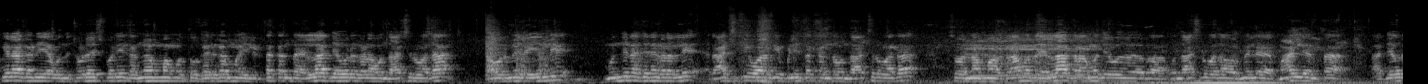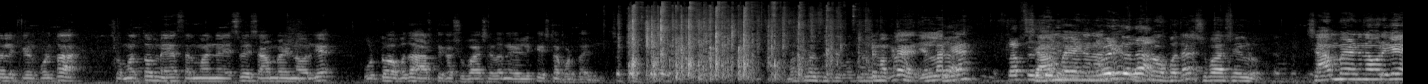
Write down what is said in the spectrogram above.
ಕೀಳಾಗಣಿಯ ಒಂದು ಚೌಡೇಶ್ವರಿ ಗಂಗಮ್ಮ ಮತ್ತು ಗರಿಗಮ್ಮ ಇಲ್ಲಿರ್ತಕ್ಕಂಥ ಎಲ್ಲ ದೇವರುಗಳ ಒಂದು ಆಶೀರ್ವಾದ ಅವ್ರ ಮೇಲೆ ಇರಲಿ. ಮುಂದಿನ ದಿನಗಳಲ್ಲಿ ರಾಜಕೀಯವಾಗಿ ಬೆಳೀತಕ್ಕಂಥ ಒಂದು ಆಶೀರ್ವಾದ ಸೊ ನಮ್ಮ ಗ್ರಾಮದ ಎಲ್ಲ ಗ್ರಾಮ ದೇವರ ಒಂದು ಆಶೀರ್ವಾದ ಅವ್ರ ಮೇಲೆ ಮಾಡಲಿ ಅಂತ ಆ ದೇವರಲ್ಲಿ ಕೇಳ್ಕೊಳ್ತಾ ಸೊ ಮತ್ತೊಮ್ಮೆ ಸನ್ಮಾನ್ಯ ಎಸ್ ವಿ ಅವರಿಗೆ ಹುಟ್ಟುಹಬ್ಬದ ಆರ್ಥಿಕ ಶುಭಾಶಯಗಳನ್ನು ಹೇಳಲಿಕ್ಕೆ ಇಷ್ಟಪಡ್ತಾ ಇದ್ದೀನಿ. ಮಕ್ಕಳೇ ಎಲ್ಲರಿಗೆ ಶ್ಯಾಂಬಯ್ಯಣ್ಣನವರಿಗೆ ಹಬ್ಬದ ಶುಭಾಶಯಗಳು. ಶ್ಯಾಂಬಯ್ಯಣ್ಣನವರಿಗೆ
